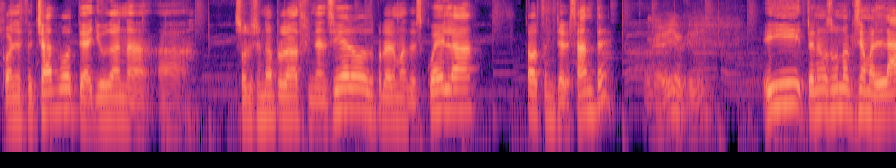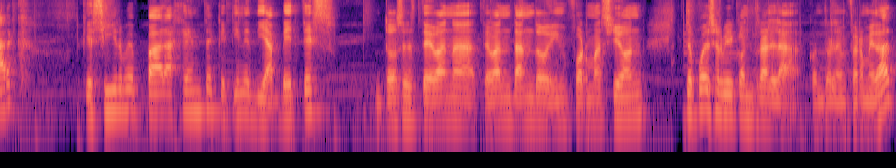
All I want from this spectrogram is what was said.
con este chatbot te ayudan a, a solucionar problemas financieros, problemas de escuela. Está bastante interesante. Ok, ok. Y tenemos uno que se llama LARC, que sirve para gente que tiene diabetes. Entonces te van, a, te van dando información que te puede servir contra la, contra la enfermedad.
